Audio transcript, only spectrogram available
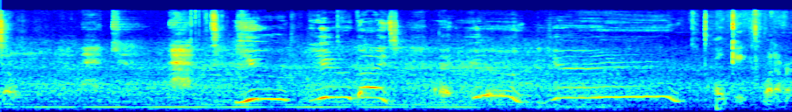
So, you, you guys, you, you. Okay, whatever.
